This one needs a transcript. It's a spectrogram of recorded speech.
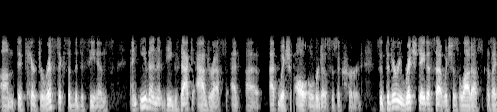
um, the characteristics of the decedents, and even the exact address at, uh, at which all overdoses occurred. So it's a very rich data set, which has allowed us, as I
